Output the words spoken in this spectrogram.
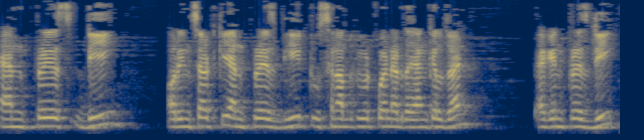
and press D or insert key and press V to snap the pivot point at the ankle joint. Again press D.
